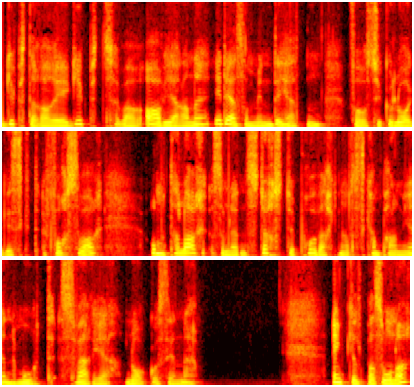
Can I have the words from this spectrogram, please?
egyptere i Egypt var avgjørende i det som myndigheten for psykologisk forsvar omtaler som den største påvirkningskampanjen mot Sverige noensinne. Enkeltpersoner,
